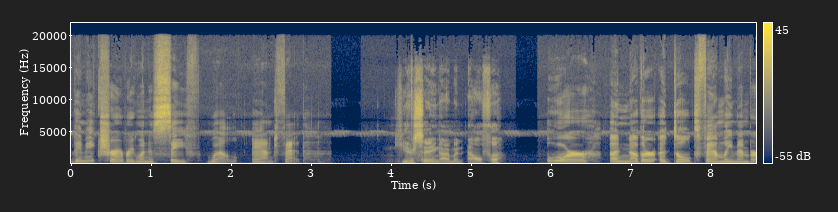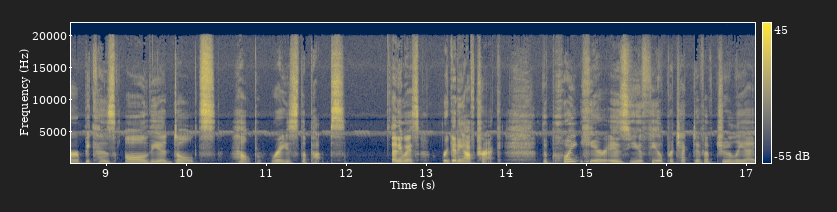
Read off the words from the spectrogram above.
They make sure everyone is safe, well, and fed. You're saying I'm an alpha? Or another adult family member because all the adults help raise the pups. Anyways, we're getting off track. The point here is you feel protective of Julia,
